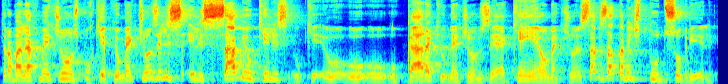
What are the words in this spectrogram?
trabalhar com o Mac Jones. Por quê? Porque o Mac Jones, eles, eles sabem o que eles, o, que, o, o, o cara que o Mac Jones é, quem é o Mac Jones, sabe exatamente tudo sobre ele.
